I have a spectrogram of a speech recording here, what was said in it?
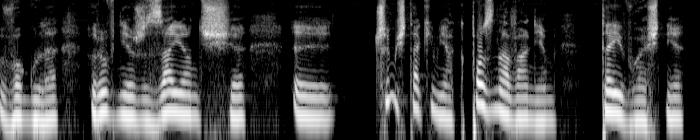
w ogóle również zająć się y, czymś takim jak poznawaniem tej właśnie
